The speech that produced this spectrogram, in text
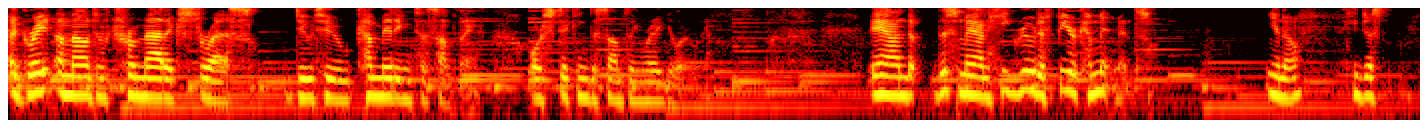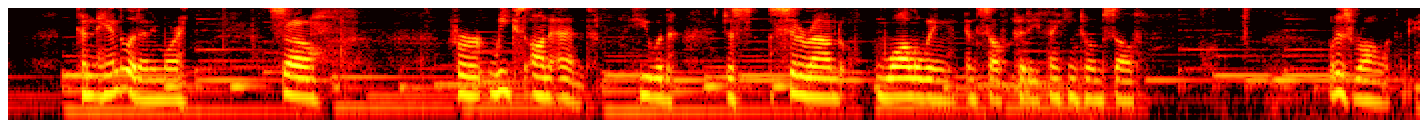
a great amount of traumatic stress due to committing to something or sticking to something regularly. And this man, he grew to fear commitment. You know, he just couldn't handle it anymore. So, for weeks on end, he would just sit around wallowing in self-pity, thinking to himself, what is wrong with me?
